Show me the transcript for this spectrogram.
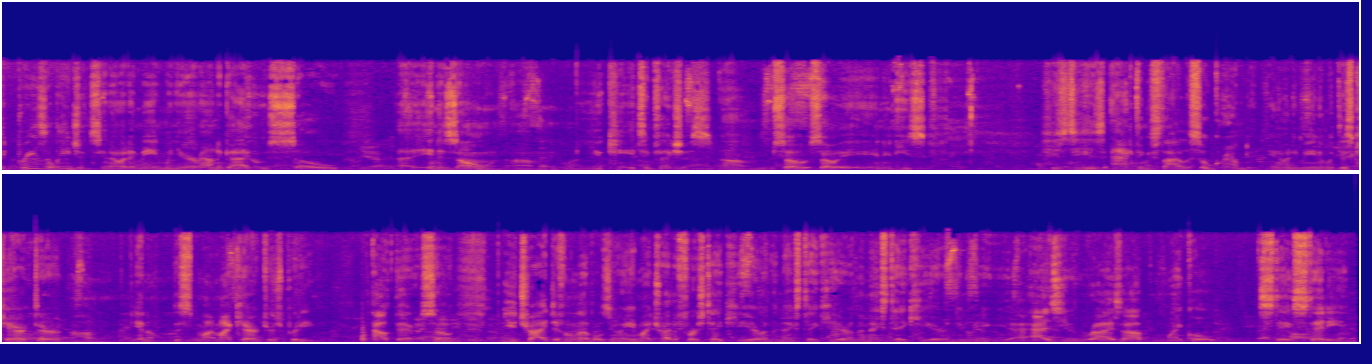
it breeds allegiance. You know what I mean? When you're around a guy who's so uh, in his zone, um, you can't. It's infectious. Um, so so, and, and he's his his acting style is so grounded. You know what I mean? And with this character, um, you know, this my my character is pretty out there. So you try different levels. You know, you might try the first take here, and the next take here, and the next take here, and you know, you, as you rise up, Michael stays steady and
